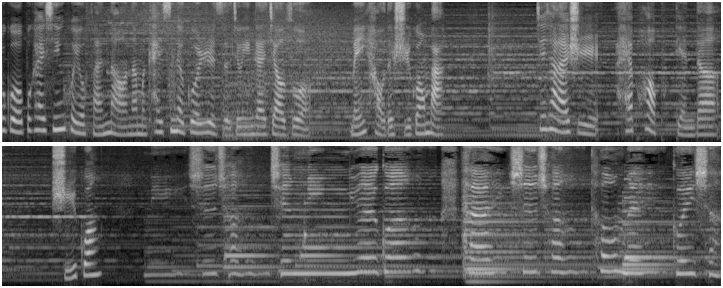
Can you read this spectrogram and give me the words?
如果不开心会有烦恼，那么开心的过日子就应该叫做美好的时光吧。接下来是 Hip Hop 点的时光。你是床前明月光，还是床头玫瑰香？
